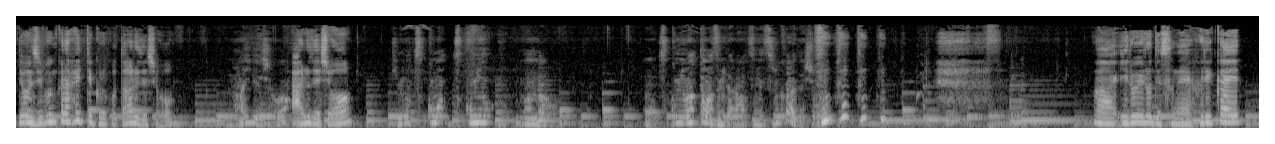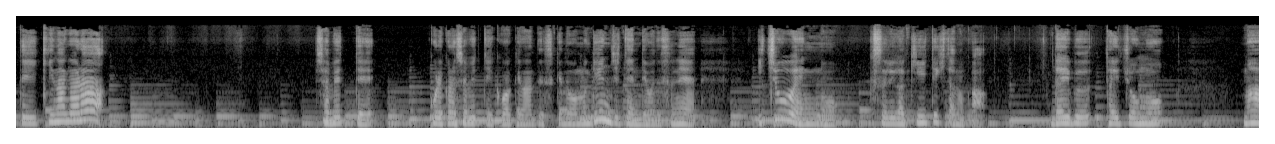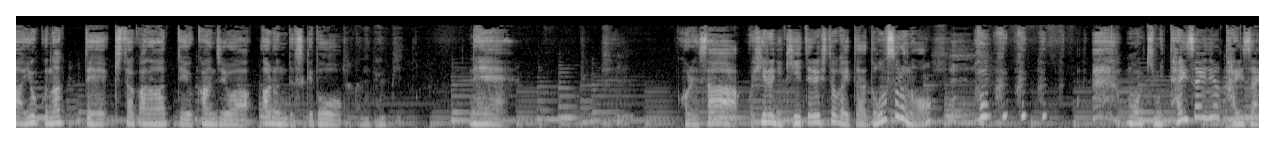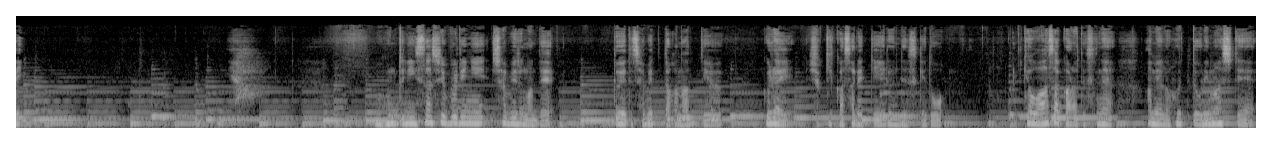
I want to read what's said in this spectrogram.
でも自分から入ってくることあるでしょ？ないでしょ。あるでしょ？君のツッコまツッコミをなんだろう。もうツッコミ待ってますみたいな発言するからでしょ。まあいろいろですね。振り返っていきながら喋ってこれから喋っていくわけなんですけど、まあ、現時点ではですね胃腸炎の薬が効いてきたのかだいぶ体調もまあ良くなってきたかなっていう感じはあるんですけどねえ。これさお昼に聞いてる人がいたらどうするの？もう君滞在だよ滞在。いやもう本当に久しぶりに喋るのでどうやって喋ってたかなっていうぐらい初期化されているんですけど今日は朝からですね雨が降っておりまして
